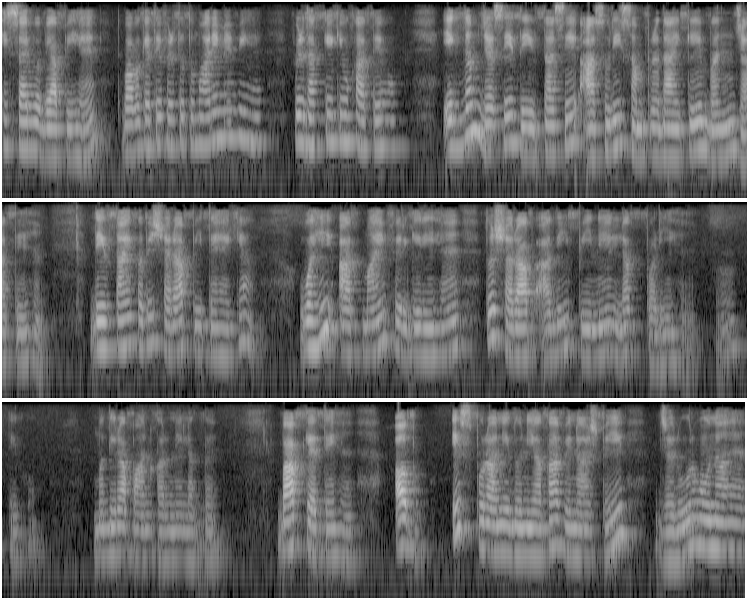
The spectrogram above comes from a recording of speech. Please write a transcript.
कि सर्वव्यापी है। तो बाबा कहते हैं, फिर तो तुम्हारे में भी है। फिर धक्के क्यों खाते हो? एकदम जैसे देवता से आसुरी संप्रदाय के बन जाते हैं। देवताएँ कभी शराब पीते हैं क्या? वही आत्माएँ फिर गिरी हैं तो शराब आदि पीने लग पड़ी हैं। हाँ, देखो मदिरा पान करने लग गए। बाप कहते हैं अब इस पुरानी दुनिया का विनाश भी ज़रूर होना है।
